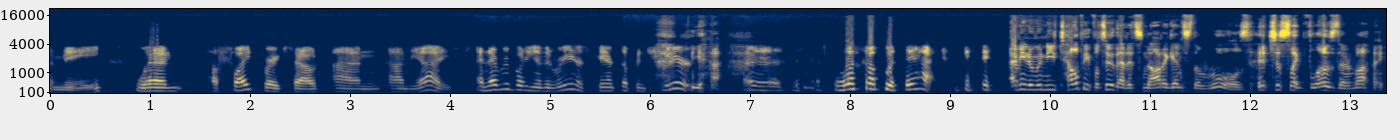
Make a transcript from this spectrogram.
to me when a fight breaks out on on the ice and everybody in the arena stands up and cheers. Yeah. Uh, what's up with that? I mean, when you tell people too that it's not against the rules, it just like blows their mind.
